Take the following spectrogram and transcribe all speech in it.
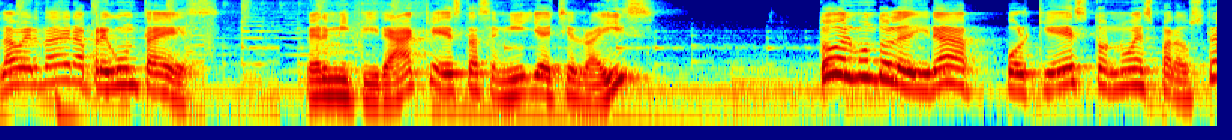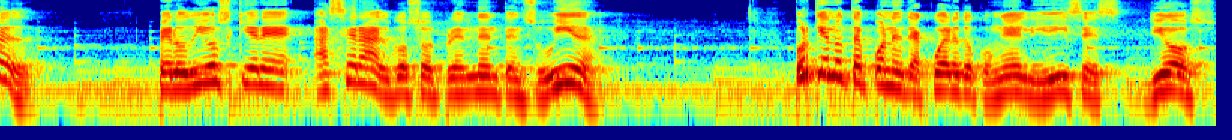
la verdadera pregunta es, ¿permitirá que esta semilla eche raíz? Todo el mundo le dirá, porque esto no es para usted. Pero Dios quiere hacer algo sorprendente en su vida. ¿Por qué no te pones de acuerdo con Él y dices, Dios,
